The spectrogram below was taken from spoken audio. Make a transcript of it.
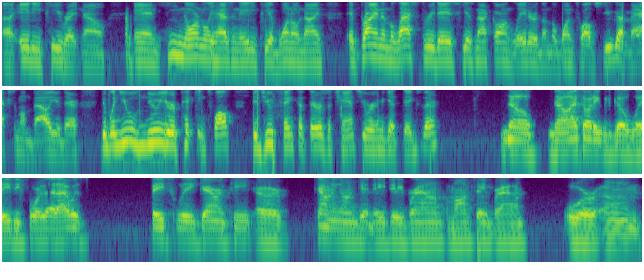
uh, ADP right now, and he normally has an ADP of 109. It, Brian, in the last three days, he has not gone later than the 112. So you got maximum value there. When you knew you were picking 12, did you think that there was a chance you were going to get Diggs there? No, no, I thought he would go way before that. I was basically guaranteed or counting on getting AJ Brown, Amon St. Brown, or um,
